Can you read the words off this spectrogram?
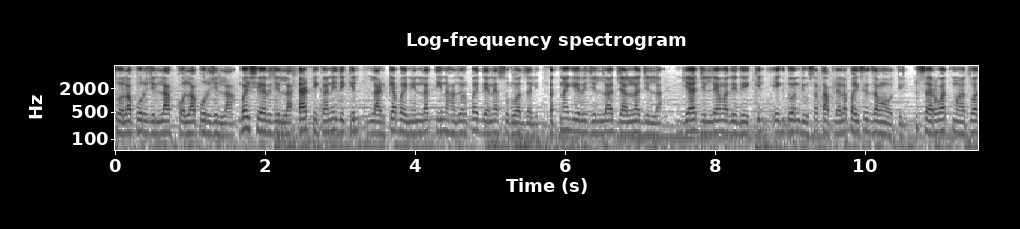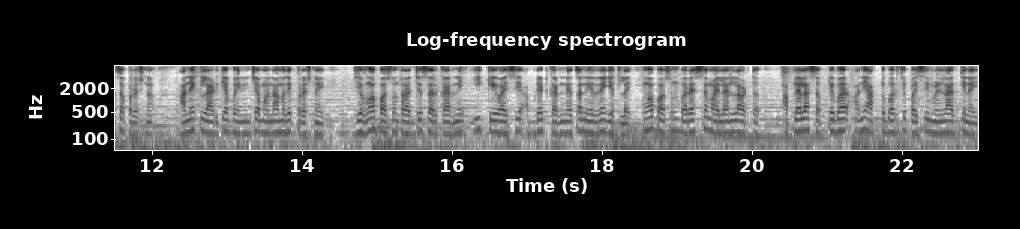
सोलापूर जिल्हा कोल्हापूर जिल्हा मुंबई शहर जिल्हा या ठिकाणी देखील लाडक्या बहिणींना तीन हजार रुपये देण्यास सुरुवात झाली. रत्नागिरी जिल्हा जालना जिल्हा या जिल्ह्यामध्ये देखील एक दोन दिवसात आपल्याला पैसे जमा होतील. सर्वात महत्त्वाचा प्रश्न अनेक लाडक्या बहिणींच्या मनामध्ये प्रश्न आहे. जेव्हापासून राज्य सरकारने E K Y C update करण्याचा निर्णय घेतलाय तेव्हापासून बऱ्याचशा महिलांना वाटतं आपल्याला सप्टेंबर आणि ऑक्टोबरचे पैसे मिळणार की नाही?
